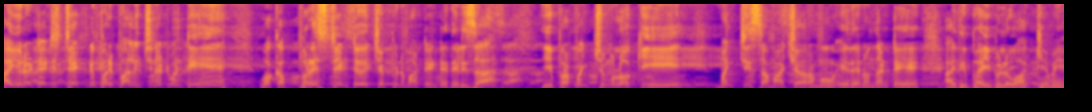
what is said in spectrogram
ఆ యునైటెడ్ స్టేట్ని పరిపాలించినటువంటి ఒక ప్రెసిడెంట్ చెప్పిన మాట ఏంటో తెలుసా? ఈ ప్రపంచంలోకి మంచి సమాచారము ఏదైనా ఉందంటే అది బైబిల్ వాక్యమే.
